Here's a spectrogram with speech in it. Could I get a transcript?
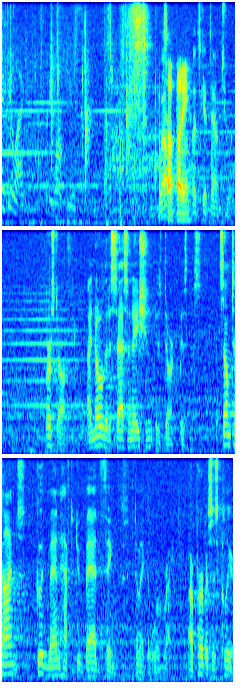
If you like, but he won't use it. What's well, up, buddy? Let's get down to it. First off, I know that assassination is dark business. But sometimes, good men have to do bad things to make the world right. Our purpose is clear.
